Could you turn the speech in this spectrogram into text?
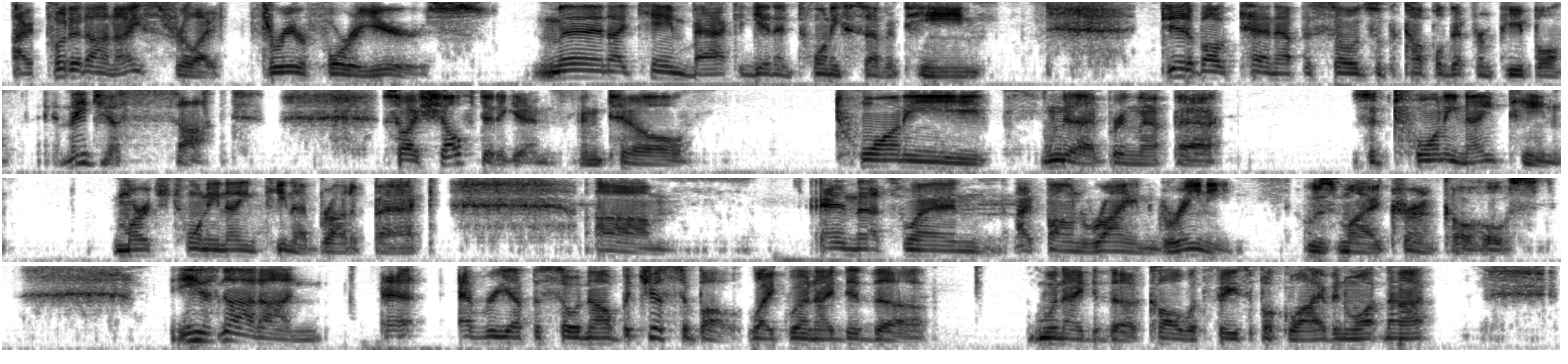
I put it on ice for like three or four years. And then I came back again in 2017. Did about 10 episodes with a couple different people, and they just sucked. So I shelved it again until 20. When did I bring that back? Was it 2019? March 2019, I brought it back. Um, and that's when I found Ryan Greening, who's my current co host. He's not on every episode now, but just about. Like when I did the when I did the call with Facebook Live and whatnot,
